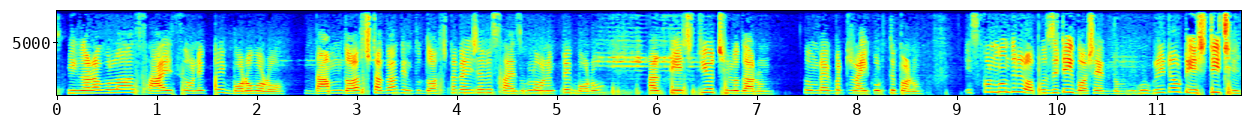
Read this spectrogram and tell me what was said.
সিঙ্গারাগুলো সাইজ অনেকটাই বড় বড়। দাম দশ টাকা, কিন্তু দশ টাকা হিসাবে সাইজগুলো অনেকটাই বড়। আর টেস্টিও ছিল দারুণ। তোমরা একবার ট্রাই করতে পারো। ইস্কন মন্দিরের অপোজিটেই বসে একদম। ঘুগনিটাও টেস্টি ছিল।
